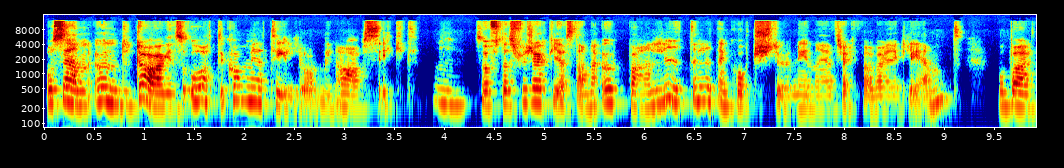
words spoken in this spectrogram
Och sen under dagen så återkommer jag till då min avsikt. Mm. Så oftast försöker jag stanna upp bara en liten, liten kort stund innan jag träffar varje klient och bara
